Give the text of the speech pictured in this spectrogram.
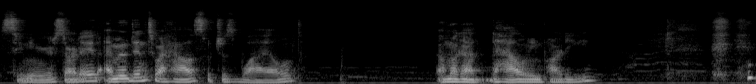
senior year started. I moved into a house, which was wild. Oh my god, the Halloween party.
